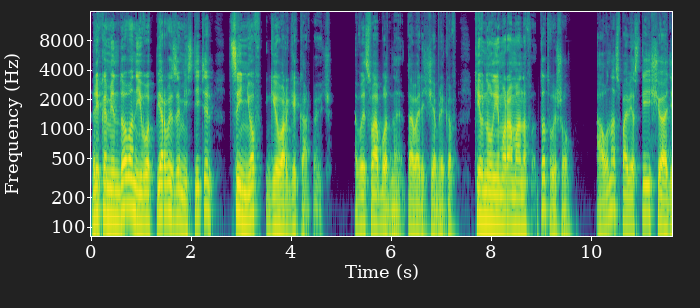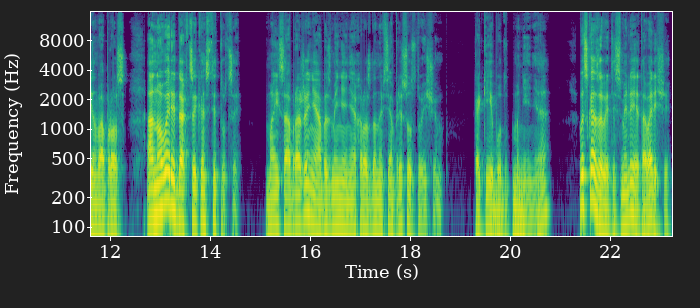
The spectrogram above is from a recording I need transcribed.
рекомендован его первый заместитель Цинев Георгий Карпович. — Вы свободны, товарищ Чебриков, — кивнул ему Романов. Тот вышел. А у нас в повестке еще один вопрос о новой редакции Конституции. Мои соображения об изменениях розданы всем присутствующим. Какие будут мнения? Высказывайтесь смелее, товарищи.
